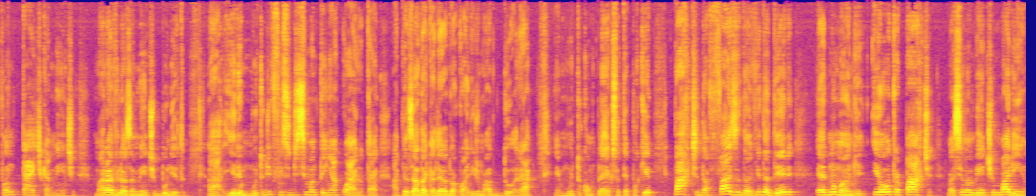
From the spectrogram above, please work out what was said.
fantasticamente, maravilhosamente bonito. Ah, e ele é muito difícil de se manter em aquário, tá? Apesar da galera do aquarismo adorar, é muito complexo, até porque parte da fase da vida dele é no mangue e outra parte vai ser no ambiente marinho.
